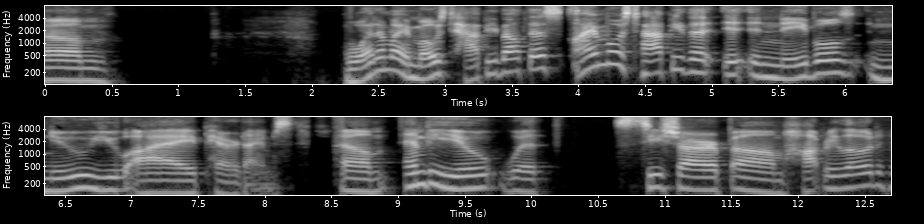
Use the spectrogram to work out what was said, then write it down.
Um, What am I most happy about this? I'm most happy that it enables new UI paradigms. Um, MVU with C sharp um, hot reload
